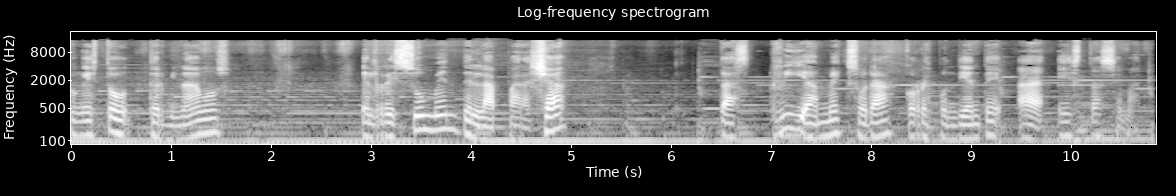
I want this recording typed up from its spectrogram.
Con esto terminamos el resumen de la parashá Tasria Mexorá correspondiente a esta semana.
